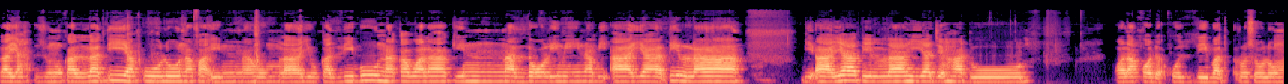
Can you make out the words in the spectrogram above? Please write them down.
la yahzunuka alladhi yaquluna fa innahum la yukadzibunaka walakinna adh-dhalimina bi ayatillah bi ayatillahi yajhadun. Walaqad kudzibat rusulum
